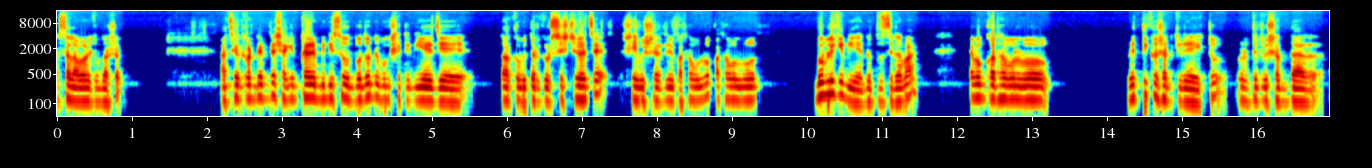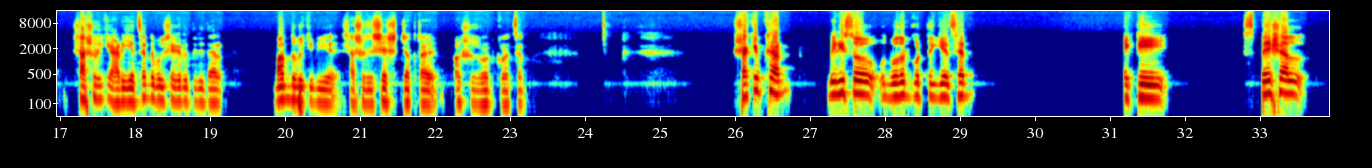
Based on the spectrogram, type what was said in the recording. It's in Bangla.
আসসালামু আলাইকুম দর্শক। আজকের কনটেন্টে শাকিব খানের শো উদ্বোধন এবং সেটি নিয়ে যে তর্ক-বিতর্কের সৃষ্টি হয়েছে, সেই বিষয়টা নিয়ে কথা বলব কথা বলব বুবলিকে নিয়ে নতুন সিনেমা এবং কথা বলব ঋত্বিক রোশনকে নিয়ে একটু। ঋত্বিক রোশন তার শাশুড়িকে হারিয়েছেন এবং সেখানে তিনি তার বান্ধবীকে নিয়ে শাশুড়ির শেষ যাত্রায় অংশগ্রহণ করেছেন। শাকিব খান মিনিসো উদ্বোধন করতে গিয়েছেন। একটি স্পেশাল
